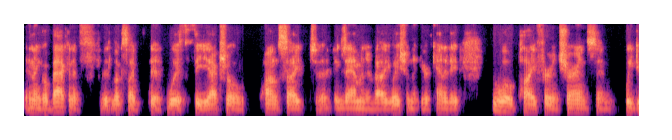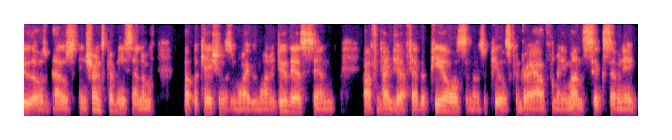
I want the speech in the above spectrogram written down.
and then go back. And if it looks like that with the actual on site uh, exam and evaluation that you're a candidate, we'll apply for insurance and we do those battles. The insurance companies send them publications and why we want to do this. And oftentimes you have to have appeals, and those appeals can drag out for many months six, seven, eight,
